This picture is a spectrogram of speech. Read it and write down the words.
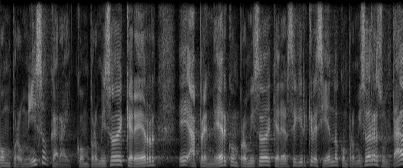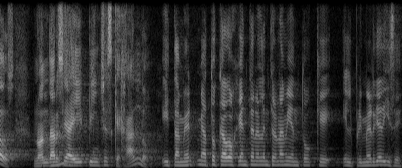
compromiso, caray. Compromiso de querer eh, aprender, compromiso de querer seguir creciendo, compromiso de resultados. No andarse ahí pinches quejando. Y también me ha tocado gente en el entrenamiento que el primer día dice,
